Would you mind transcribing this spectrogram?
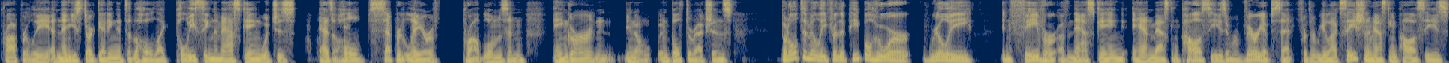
properly, and then you start getting into the whole like policing the masking, which is adds a whole separate layer of problems and anger and you know in both directions but ultimately, for the people who were really in favor of masking and masking policies and were very upset for the relaxation of masking policies,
